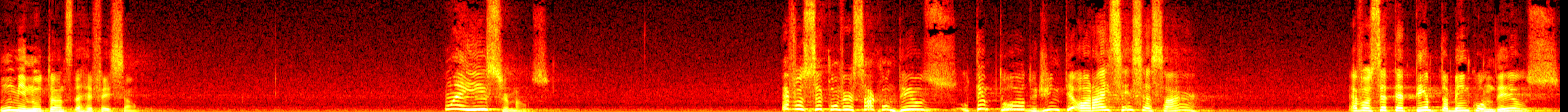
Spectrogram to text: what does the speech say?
um minuto antes da refeição. Não é isso, irmãos. É você conversar com Deus o tempo todo, de orar e sem cessar. É você ter tempo também com Deus.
